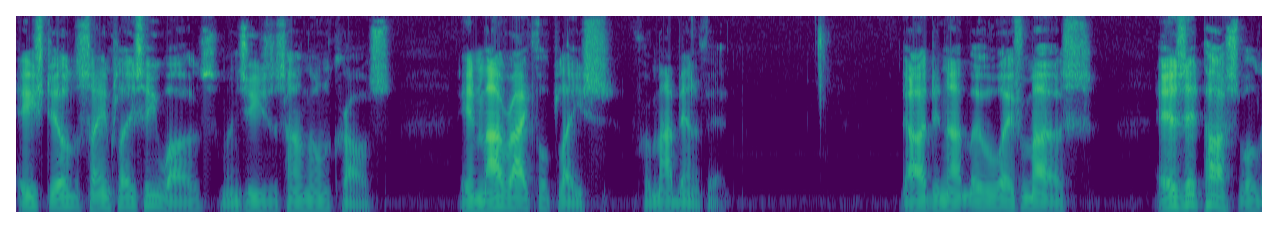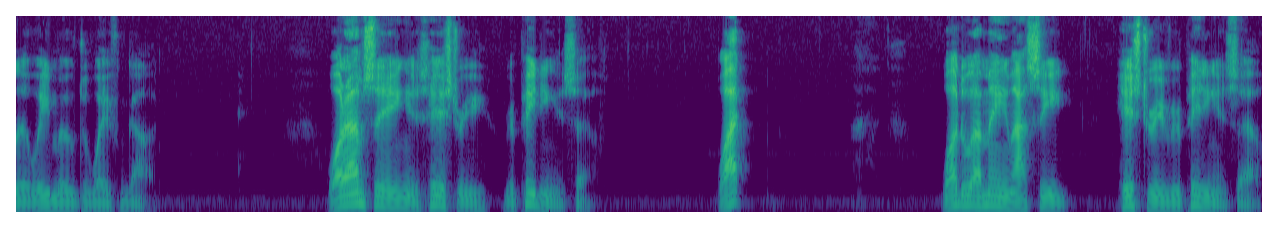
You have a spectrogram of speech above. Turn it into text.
He's still the same place he was when Jesus hung on the cross in my rightful place for my benefit. God did not move away from us. Is it possible that we moved away from God? What I'm seeing is history repeating itself. What? What do I mean I see history repeating itself?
